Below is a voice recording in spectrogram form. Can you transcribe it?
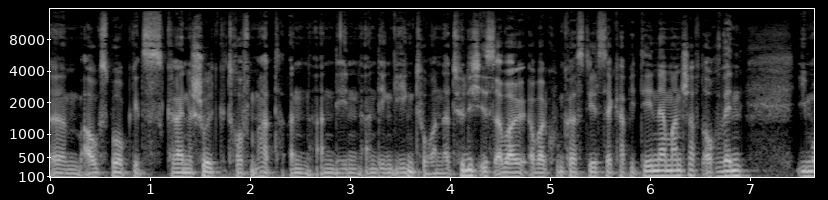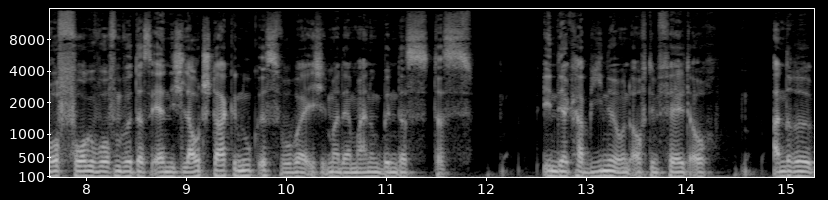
ähm, Augsburg jetzt keine Schuld getroffen hat an, an, den, an den Gegentoren. Natürlich ist aber, aber Kuhn Castells der Kapitän der Mannschaft, auch wenn ihm oft vorgeworfen wird, dass er nicht lautstark genug ist, wobei ich immer der Meinung bin, dass, dass in der Kabine und auf dem Feld auch andere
